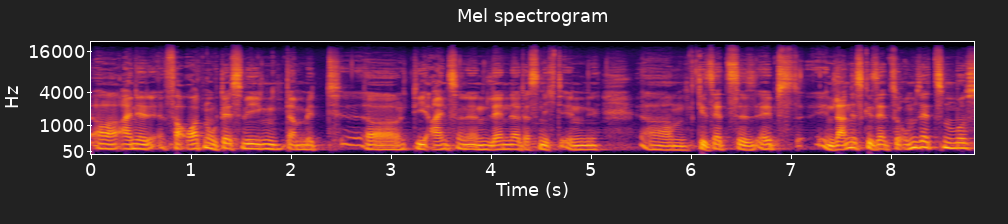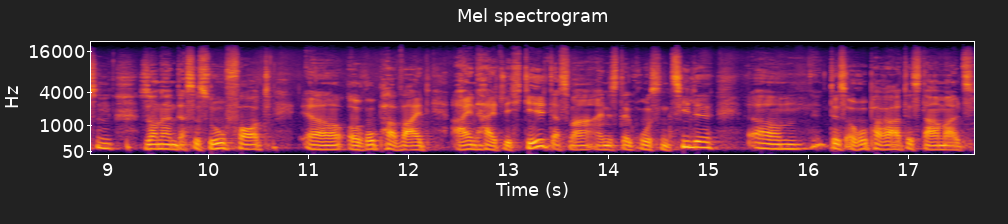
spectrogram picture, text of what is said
Äh, eine Verordnung deswegen, damit äh, die einzelnen Länder das nicht in ähm, Gesetze selbst, in Landesgesetze umsetzen müssen, sondern dass es sofort äh, europaweit einheitlich gilt. Das war eines der großen Ziele ähm, des Europarates damals.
